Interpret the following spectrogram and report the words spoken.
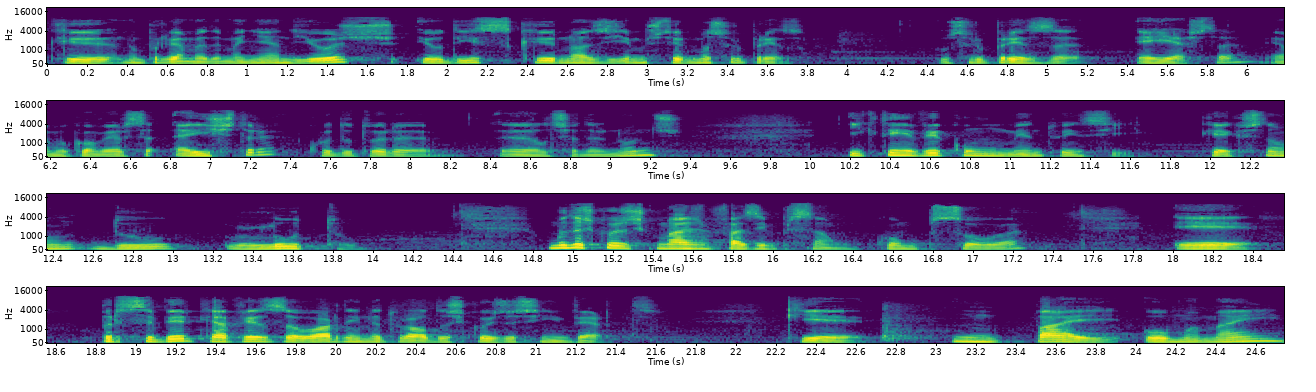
que no programa da manhã de hoje eu disse que nós íamos ter uma surpresa. A surpresa é esta, é uma conversa extra com a doutora eh, Alexandra Nunes e que tem a ver com o momento em si, que é a questão do luto. Uma das coisas que mais me faz impressão como pessoa é perceber que às vezes a ordem natural das coisas se inverte, que é um pai ou uma mãe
